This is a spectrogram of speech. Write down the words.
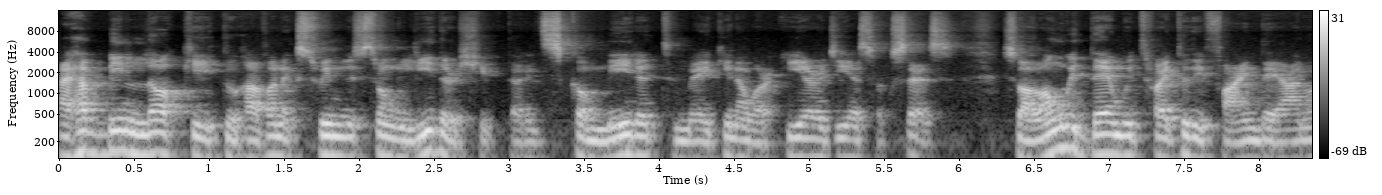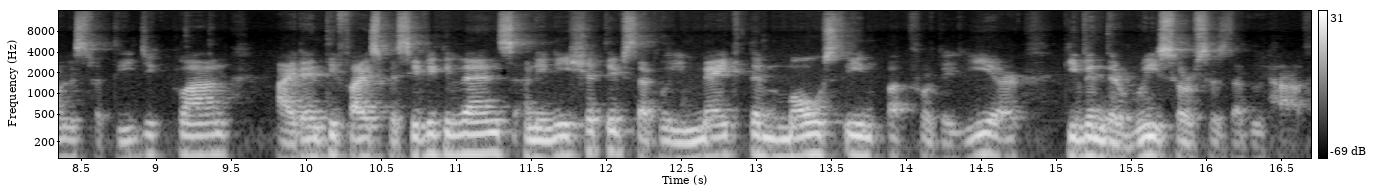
I have been lucky to have an extremely strong leadership that is committed to making our ERG a success. So, along with them, we try to define the annual strategic plan, identify specific events and initiatives that will make the most impact for the year, given the resources that we have.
